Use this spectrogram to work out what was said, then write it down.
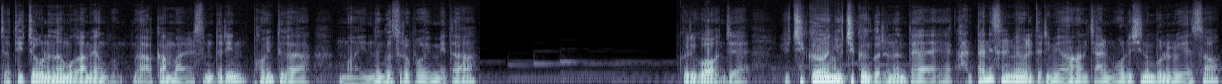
저 뒤쪽으로 넘어가면 뭐 아까 말씀드린 포인트가 뭐 있는 것으로 보입니다. 그리고 이제 유치권 유치권 그러는데 간단히 설명을 드리면 잘 모르시는 분을 위해서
